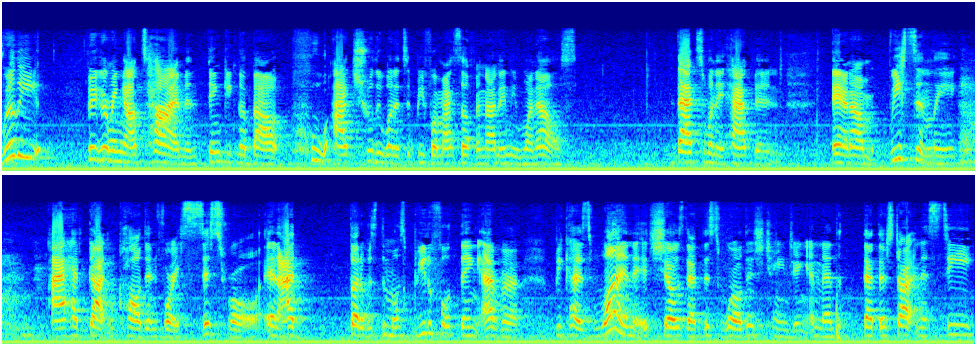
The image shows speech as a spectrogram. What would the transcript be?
really figuring out time and thinking about who I truly wanted to be for myself and not anyone else. That's when it happened. And um, recently, I had gotten called in for a cis role, and I thought it was the most beautiful thing ever because one, it shows that this world is changing and that, that they're starting to see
